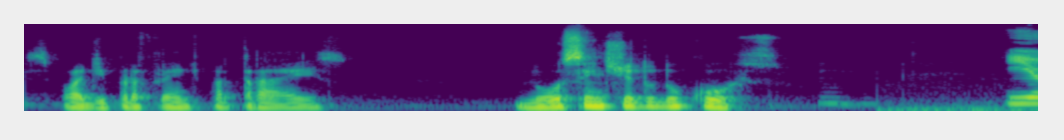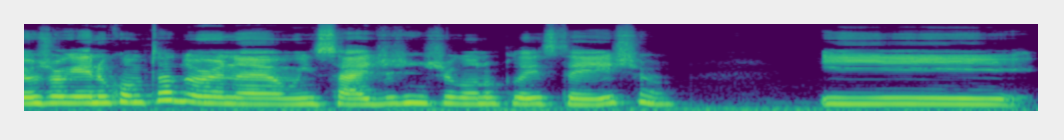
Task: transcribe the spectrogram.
Você pode ir pra frente, pra trás, no sentido do curso. E eu joguei no computador, né? O Inside a gente jogou no PlayStation. E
